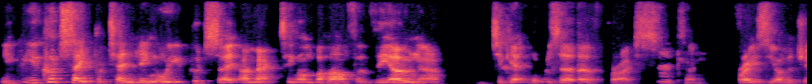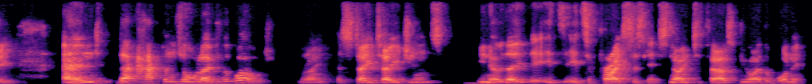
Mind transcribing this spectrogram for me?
You, you could say pretending, or you could say I'm acting on behalf of the owner to get the reserve price. Okay. So, phraseology. And that happens all over the world, right? Estate agents, you know, they it's it's a price, isn't it? It's ninety thousand. You either want it,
